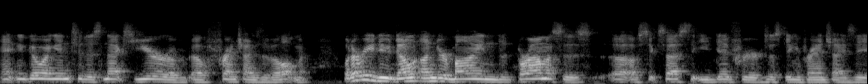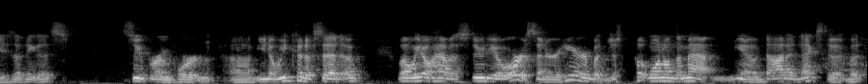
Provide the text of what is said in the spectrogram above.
and going into this next year of, of franchise development. Whatever you do, don't undermine the promises uh, of success that you did for your existing franchisees. I think that's super important. Um, you know, we could have said, oh, well, we don't have a studio or a center here, but just put one on the map, you know, dotted next to it. But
